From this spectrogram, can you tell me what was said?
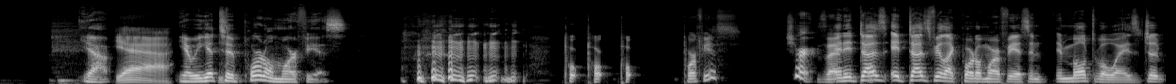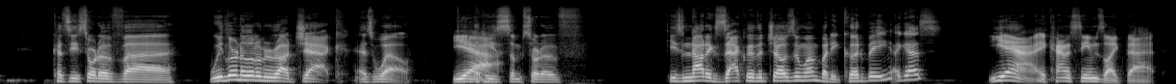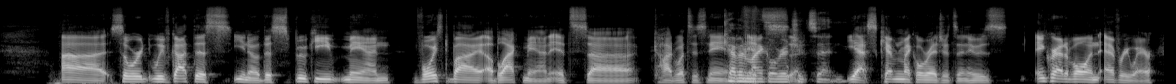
Yeah, yeah. yeah. We get to Portal Morpheus. Por- por- por- Porpheus? Sure. That, and it does it does feel like Portal Morpheus in in multiple ways, just because he's sort of. uh We learn a little bit about Jack as well. yeah. that he's some sort of. He's not exactly the chosen one, but he could be, I guess. Yeah, it kind of seems like that. Uh, so we're we've got this, you know, this spooky man voiced by a black man. It's uh, God, what's his name? Kevin It's, Michael uh, Richardson. yes, Kevin Michael Richardson, who's incredible and everywhere.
